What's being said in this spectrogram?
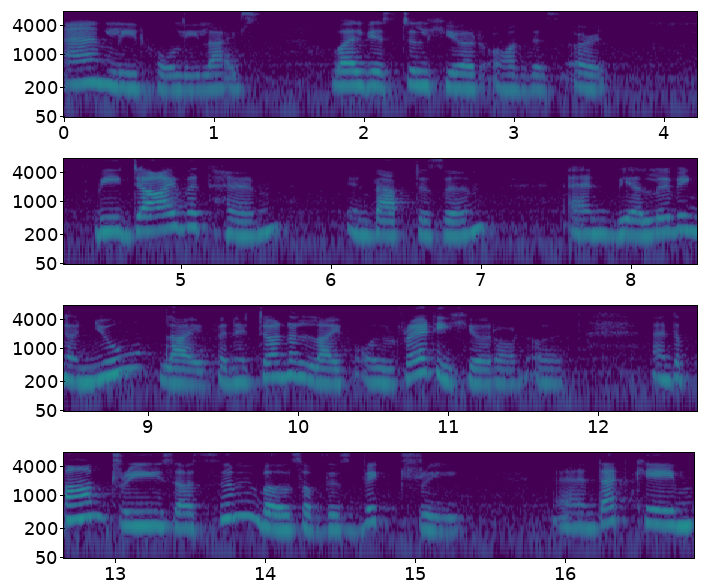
and lead holy lives while we are still here on this earth. We die with Him in baptism and we are living a new life, an eternal life already here on earth. And the palm trees are symbols of this victory. And that came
